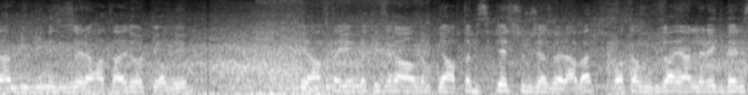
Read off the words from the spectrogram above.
Ben bildiğiniz üzere Hatay 4 yolluyum. Bir hafta yıllık izin aldım. Bir hafta bisiklet süreceğiz beraber. Bakalım güzel yerlere gideriz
